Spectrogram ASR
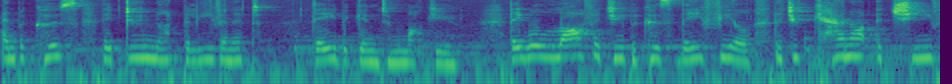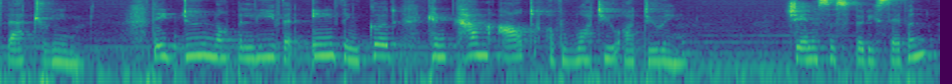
and because they do not believe in it, they begin to mock you. They will laugh at you because they feel that you cannot achieve that dream. They do not believe that anything good can come out of what you are doing. Genesis 37,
